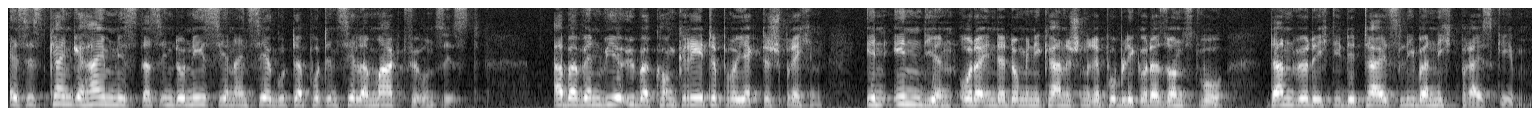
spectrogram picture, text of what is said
Es ist kein Geheimnis, dass Indonesien ein sehr guter potenzieller Markt für uns ist. Aber wenn wir über konkrete Projekte sprechen, in Indien oder in der Dominikanischen Republik oder sonst wo, dann würde ich die Details lieber nicht preisgeben.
